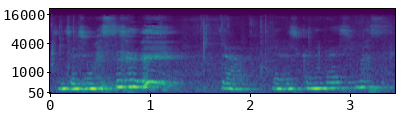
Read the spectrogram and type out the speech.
緊張します。じゃあよろしくお願いします。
